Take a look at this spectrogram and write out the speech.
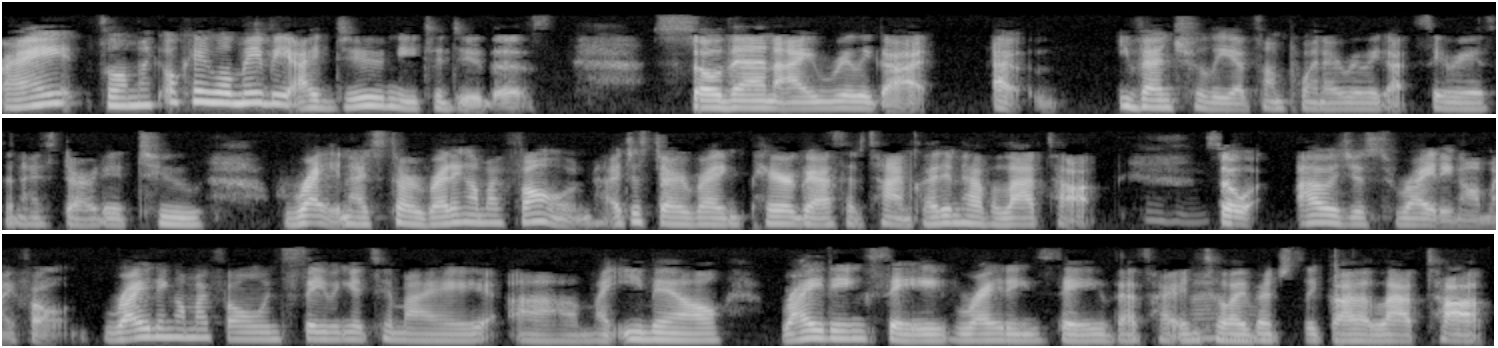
Right. So I'm like, okay, well, maybe I do need to do this. So then I really got, uh, eventually at some point I really got serious and I started to write and I started writing on my phone. I just started writing paragraphs at a time because I didn't have a laptop. Mm-hmm. So I was just writing on my phone, writing on my phone, saving it to my uh, my email, writing, save, writing, save. That's how wow. until I eventually got a laptop,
